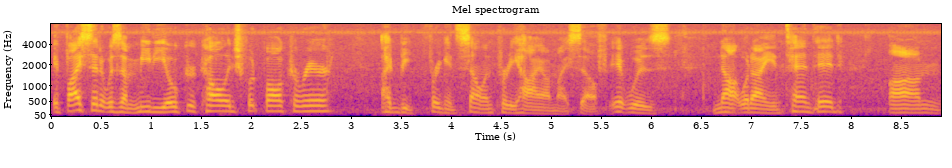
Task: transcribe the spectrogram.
If I said it was a mediocre college football career, I'd be friggin' selling pretty high on myself. It was not what I intended um,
